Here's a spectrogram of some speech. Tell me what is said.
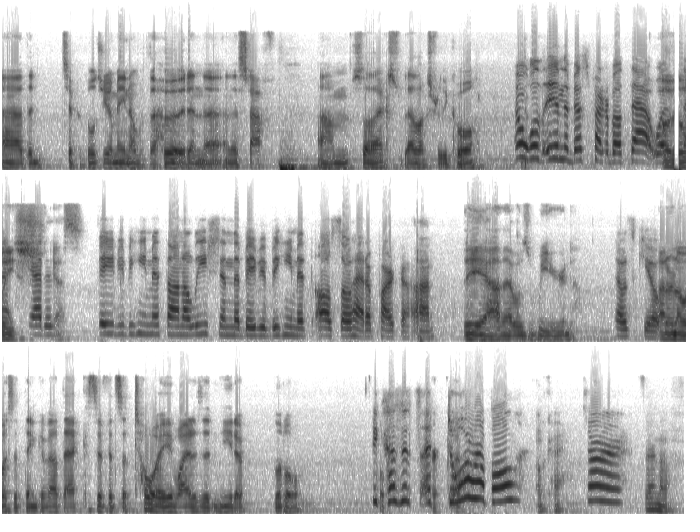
uh, the typical Geoman you know, with the hood and the and the stuff. Um, so that looks, that looks really cool. Oh well, and the best part about that was oh, the that leash, he had his yes. baby behemoth on a leash, and the baby behemoth also had a parka on. Yeah, that was weird. That was cute. I don't know what to think about that because if it's a toy, why does it need a little? Because it's Parka. adorable. Okay, Sure. fair enough.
